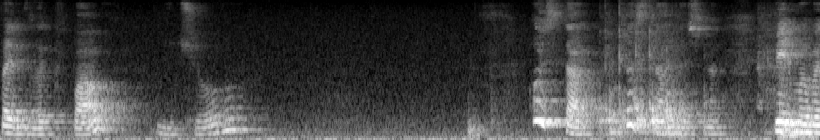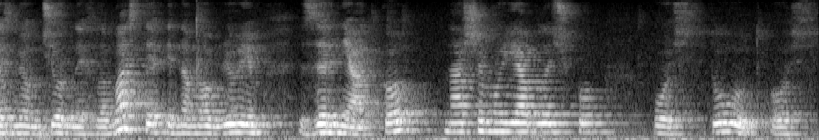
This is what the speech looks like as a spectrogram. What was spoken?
пензлик впав. Нічого. Ось так, достаточно. Теперь мы возьмем черный фломастер и намалюємо зернятко нашому яблучку. Ось тут, ось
